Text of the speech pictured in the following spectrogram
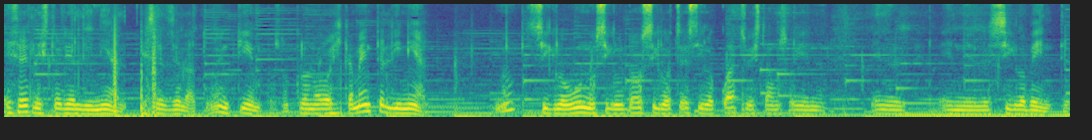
Esa es la historia lineal, es el relato, en tiempos, ¿no? cronológicamente lineal. ¿no? Siglo I, siglo II, siglo III, siglo IV estamos hoy en el, en el siglo XX,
